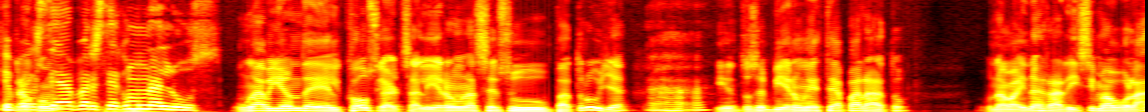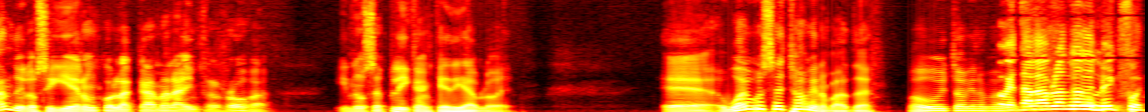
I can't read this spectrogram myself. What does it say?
Que parecía, parecía como una luz. Un avión del Coast Guard salieron a hacer su patrulla Ajá. y entonces vieron este aparato, una vaina rarísima volando y lo siguieron con la cámara infrarroja y no se explican qué diablo es. Eh, why was I talking about that? What were we talking about? Porque estaba hablando de Bigfoot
